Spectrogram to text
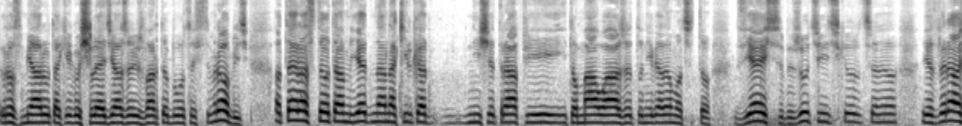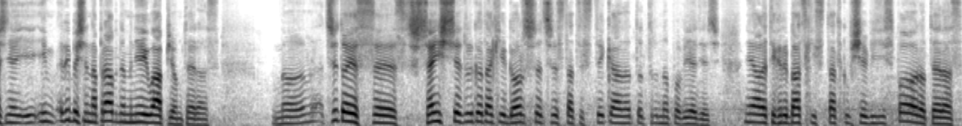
rozmiaru takiego śledzia, że już warto było coś z tym robić. A teraz to tam jedna na kilka dni się trafi i to mała, że to nie wiadomo, czy to zjeść, czy wyrzucić, kurczę, no, jest wyraźnie i, i ryby się naprawdę mniej łapią teraz. No, czy to jest e, szczęście tylko takie gorsze, czy statystyka, no to trudno powiedzieć. Nie, ale tych rybackich statków się widzi sporo teraz.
